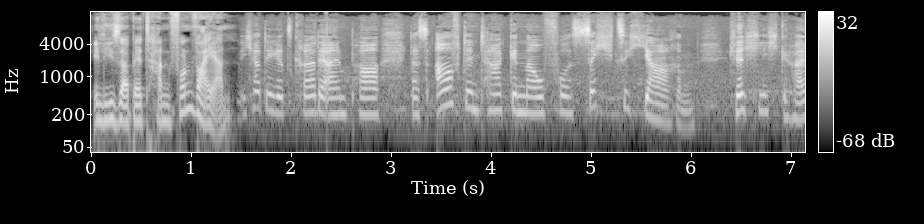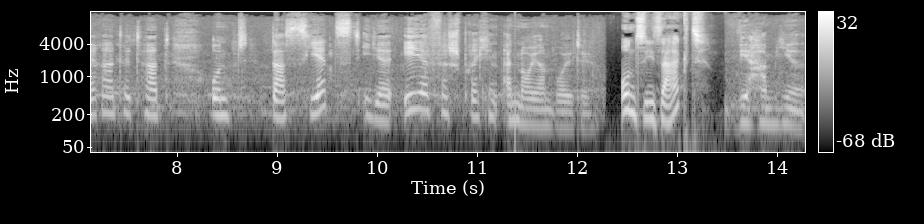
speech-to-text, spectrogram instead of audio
Elisabeth Hann von Weyern. Ich hatte jetzt gerade ein Paar, das auf den Tag genau vor 60 Jahren kirchlich geheiratet hat und das jetzt ihr Eheversprechen erneuern wollte. Und sie sagt, wir haben hier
